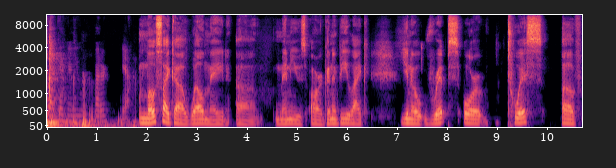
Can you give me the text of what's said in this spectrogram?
so I can hear you better. Yeah. most like uh well-made um menus are gonna be like you know rips or twists of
